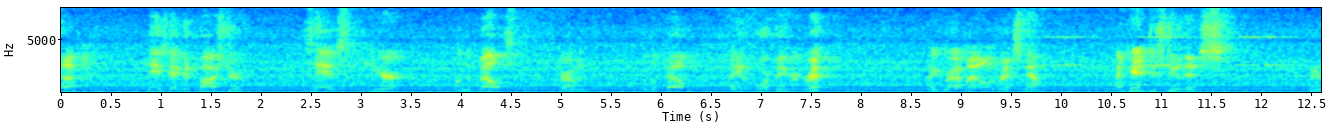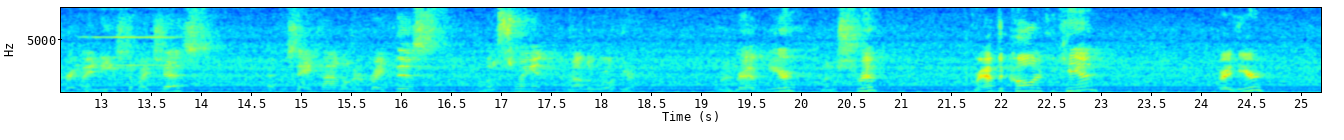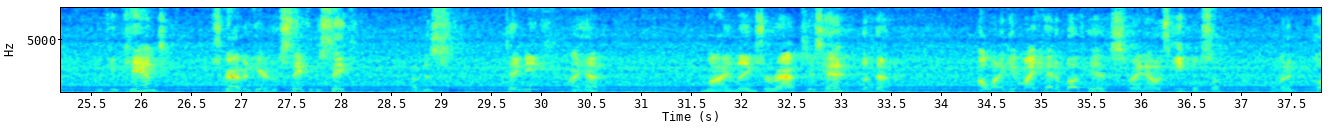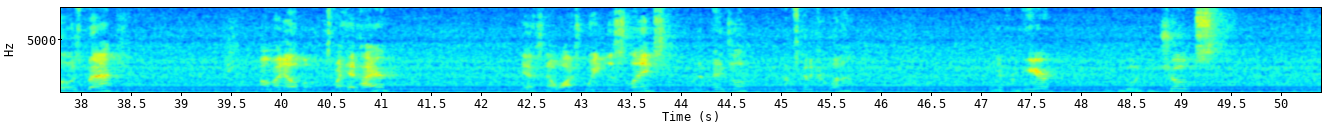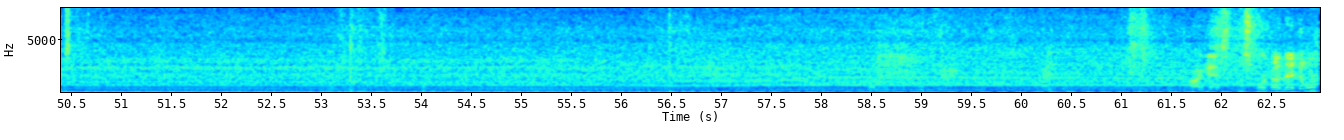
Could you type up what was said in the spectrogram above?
up. Okay, he's got a good posture. His hands here on the belt, grabbing the lapel. I get a four finger grip. I grab my own wrist. Now, I can't just do this. I'm gonna bring my knees to my chest. At the same time, I'm gonna break this. I'm gonna swing it around the world here. I'm gonna grab here. I'm gonna shrimp. Grab the collar if you can. Right here. If you can't, just grab it here. Let's say for the sake of this technique, I have it. My legs are wrapped. His head, lift up. I want to get my head above his. Right now it's equal, so I'm going to pose back on my elbow. Is my head higher? Yes. Now watch. Weightless legs. I'm going to pendulum. I'm just going to come on up. And then from here, you can go into chokes. Guys. Let's work on that door.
